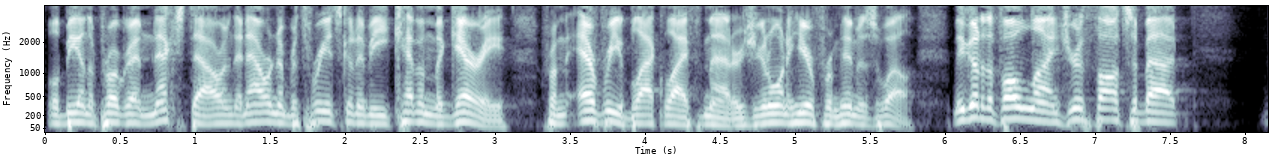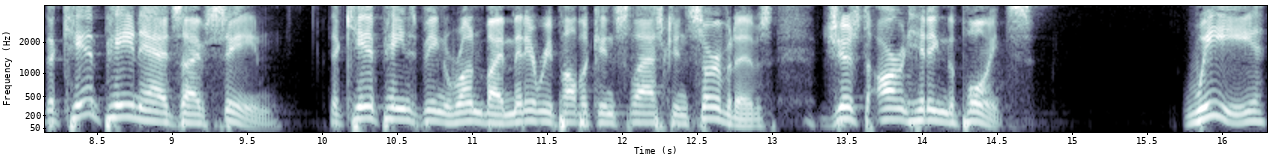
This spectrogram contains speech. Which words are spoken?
will be on the program next hour. And then hour number three, it's going to be Kevin McGary from Every Black Life Matters. You're going to want to hear from him as well. Let me go to the phone lines. Your thoughts about the campaign ads I've seen, the campaigns being run by many Republicans slash conservatives, just aren't hitting the points. We,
